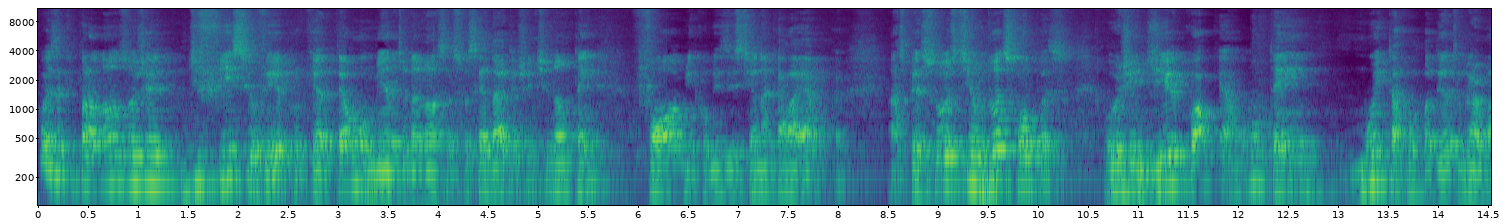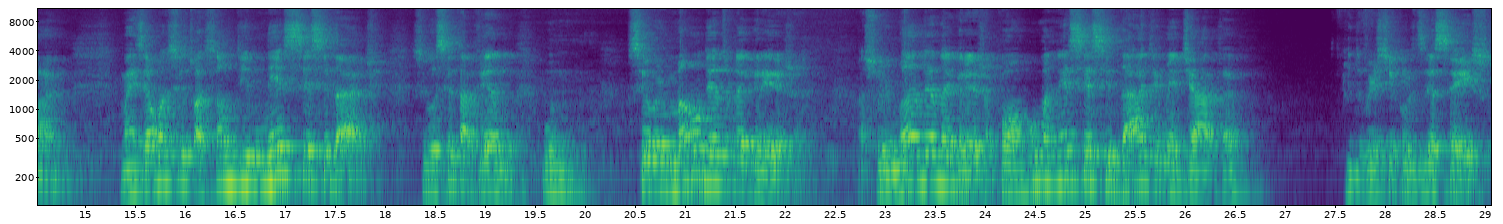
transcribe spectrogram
coisa que para nós hoje é difícil ver, porque até o momento na nossa sociedade a gente não tem fome como existia naquela época. As pessoas tinham duas roupas. Hoje em dia qualquer um tem muita roupa dentro do armário, mas é uma situação de necessidade. Se você está vendo o seu irmão dentro da igreja, a sua irmã dentro da igreja com alguma necessidade imediata, do versículo 16,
